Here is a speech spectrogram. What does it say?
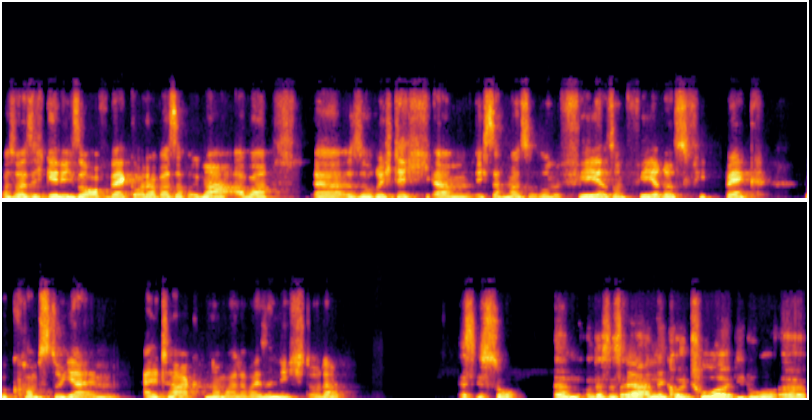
was weiß ich, geh nicht so oft weg oder was auch immer, aber äh, so richtig, ähm, ich sag mal, so, eine so ein faires Feedback bekommst du ja im Alltag normalerweise nicht, oder? Es ist so. Ähm, und das ist ja eine Kultur, die du, äh,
